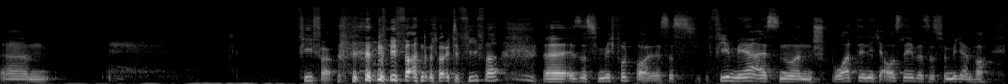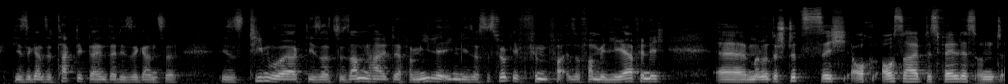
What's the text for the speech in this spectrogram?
ähm, FIFA. wie für andere Leute FIFA, äh, ist es für mich Football. Es ist viel mehr als nur ein Sport, den ich auslebe. Es ist für mich einfach diese ganze Taktik dahinter, diese ganze, dieses Teamwork, dieser Zusammenhalt der Familie irgendwie. Das ist wirklich also familiär, finde ich. Äh, man unterstützt sich auch außerhalb des Feldes und äh,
